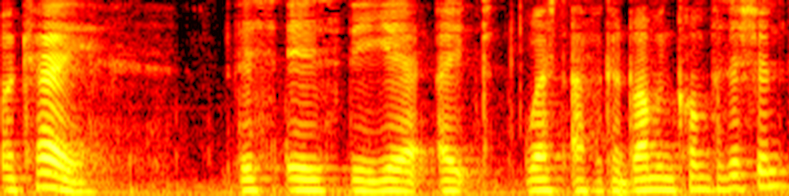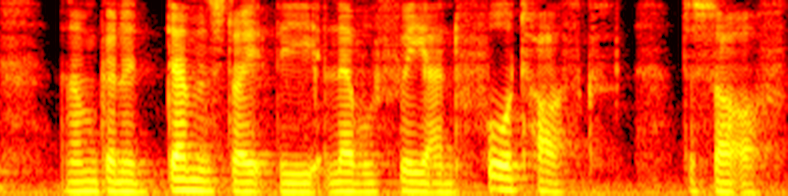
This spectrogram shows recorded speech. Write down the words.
Okay, this is the Year 8 West African Drumming Composition and I'm going to demonstrate the level 3 and 4 tasks to start off.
